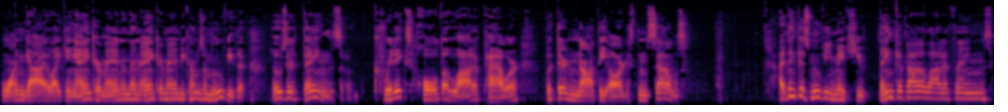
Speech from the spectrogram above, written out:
one guy liking Anchorman and then Anchorman becomes a movie. That those are things. Critics hold a lot of power, but they're not the artists themselves. I think this movie makes you think about a lot of things,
